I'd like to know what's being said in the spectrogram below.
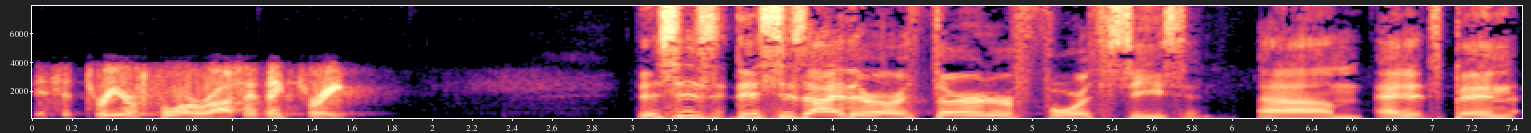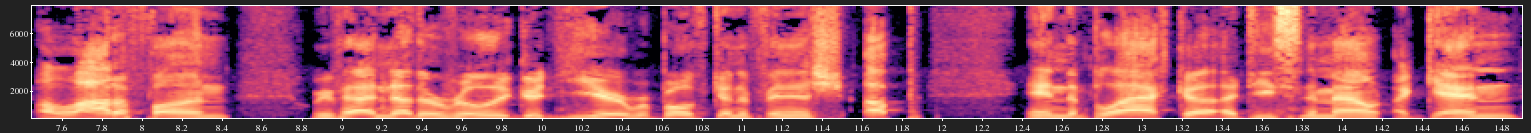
is it three or four, Ross? I think three. This is this is either our third or fourth season. Um, and it's been a lot of fun. We've had another really good year. We're both going to finish up in the black uh, a decent amount again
